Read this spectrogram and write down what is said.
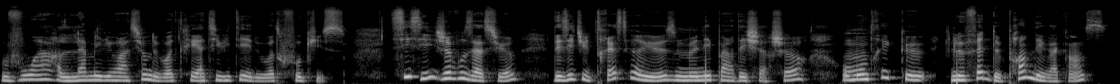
voire l'amélioration de votre créativité et de votre focus. Si, si, je vous assure, des études très sérieuses menées par des chercheurs ont montré que le fait de prendre des vacances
